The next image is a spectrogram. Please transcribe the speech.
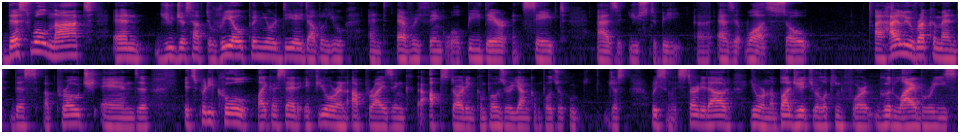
this will not and you just have to reopen your DAW and everything will be there and saved as it used to be, uh, as it was. So I highly recommend this approach and uh, it's pretty cool. Like I said, if you're an uprising, uh, upstarting composer, young composer who just recently started out, you're on a budget, you're looking for good libraries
